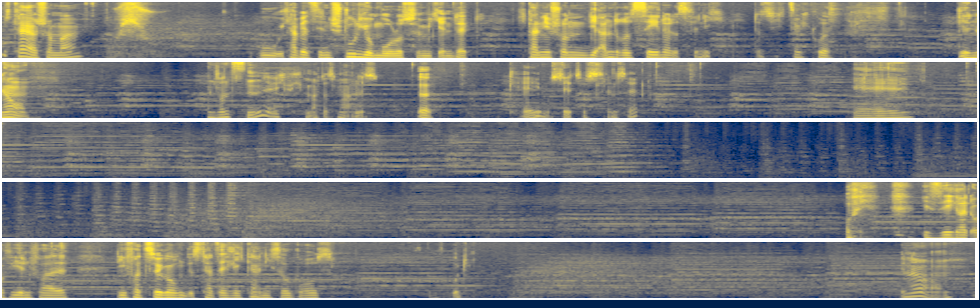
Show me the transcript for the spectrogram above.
Ich kann ja schon mal. Uh, ich habe jetzt den Studio-Modus für mich entdeckt. Ich kann hier schon die andere Szene, das finde ich, das ist ziemlich cool. Genau. Ansonsten, ich, ich mach das mal alles. Äh. Okay, wo ist jetzt das Fenster? Äh. Ich sehe gerade auf jeden Fall, die Verzögerung ist tatsächlich gar nicht so groß. Gut. Genau.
